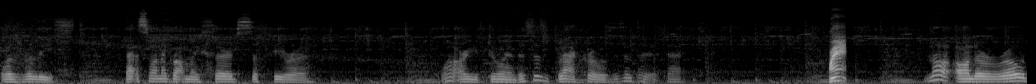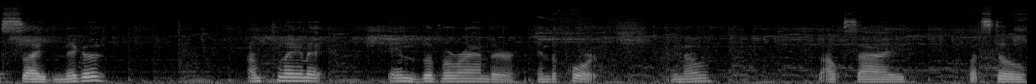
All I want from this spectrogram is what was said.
was released. That's when I got my third Saffira. What are you doing? This is Black Rose, isn't it? Attack. Not on the roadside, nigga. I'm playing it in the veranda, in the porch, you know? Outside, but still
